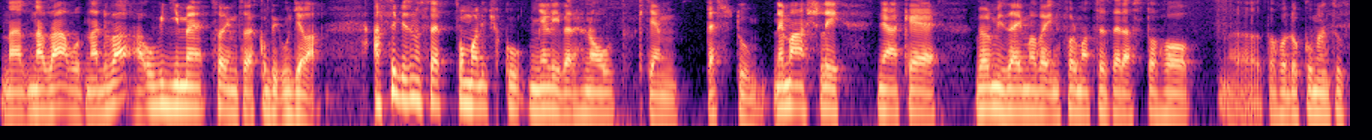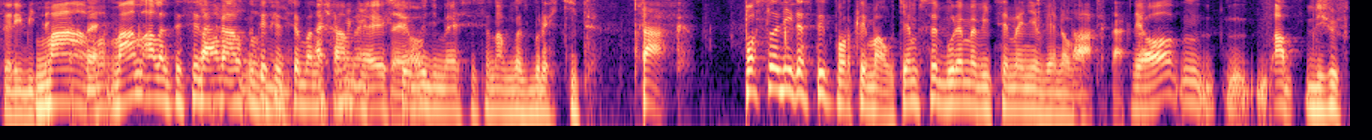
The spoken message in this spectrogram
na, na závod na dva a uvidíme, co jim to jakoby udělá. Asi bychom se pomaličku měli vrhnout k těm testům. Nemáš-li nějaké velmi zajímavé informace teda z toho, eh, toho dokumentu, který by Mám, se... mám, ale ty si, nechám, ty si třeba necháme, se, ještě jo? uvidíme, jestli se nám vůbec bude chtít. Tak, Poslední testy v Portimau, těm se budeme víceméně věnovat. Tak, tak, tak. Jo? A když už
